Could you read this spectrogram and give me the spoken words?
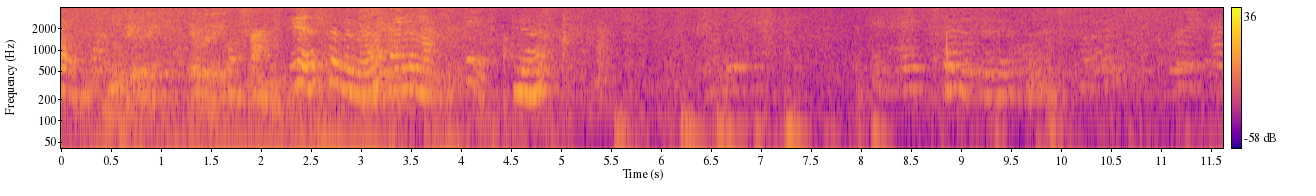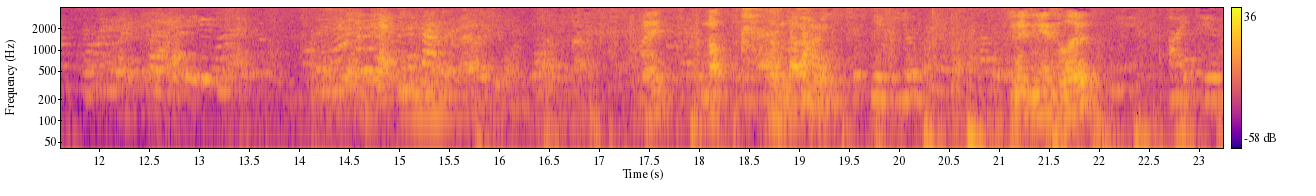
halfway. Or five. Ja, Simon mal. Simon macht es. Ja. Me? Not, doesn't matter. Something just needs a look. You need to use the lube? I do.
